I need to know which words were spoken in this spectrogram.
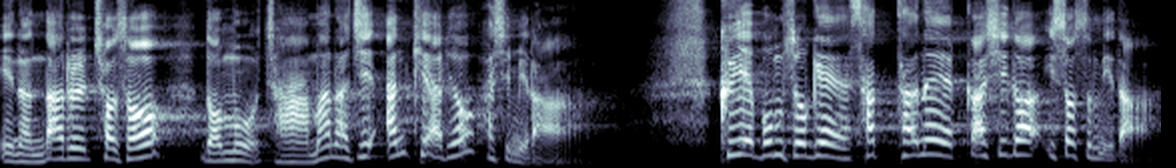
이는 나를 쳐서 너무 자만하지 않게 하려 하심이라. 그의 몸속에 사탄의 가시가 있었습니다.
